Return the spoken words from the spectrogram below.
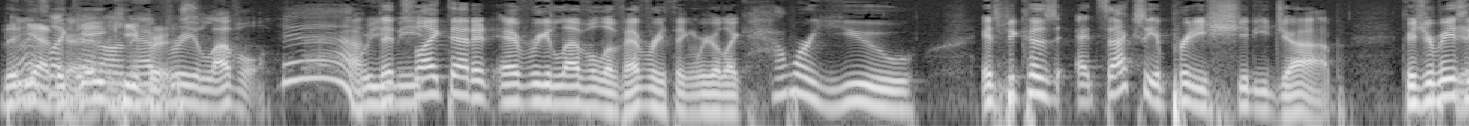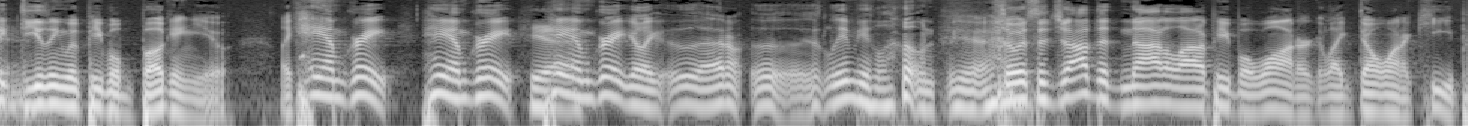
the, yeah, like the that on gatekeepers. every level. Yeah, it's meet- like that at every level of everything. Where you're like, how are you? It's because it's actually a pretty shitty job because you're basically Yeah. dealing with people bugging you. Like, hey, I'm great. Hey, I'm great. Yeah. Hey, I'm great. You're like, I don't. Uh, leave me alone. Yeah. So it's a job that not a lot of people want or like don't want to keep.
